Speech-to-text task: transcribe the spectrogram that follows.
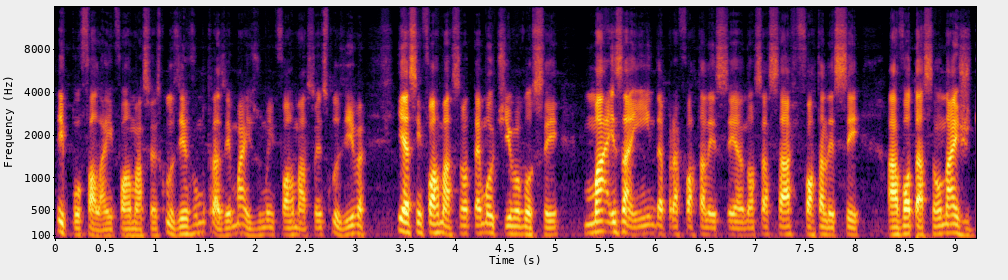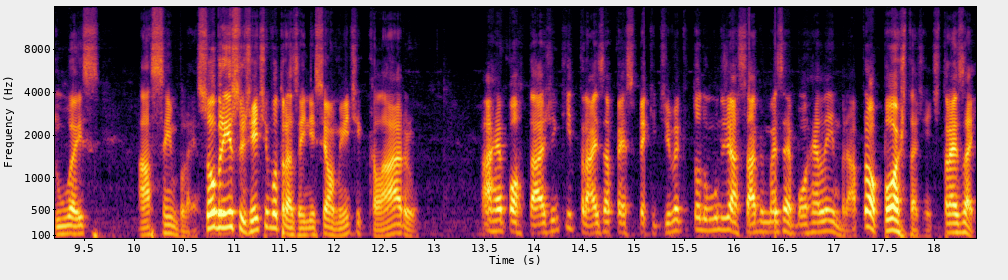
E por falar em informação exclusiva, vamos trazer mais uma informação exclusiva. E essa informação até motiva você mais ainda para fortalecer a nossa SAF, fortalecer a votação nas duas assembleias. Sobre isso, gente, eu vou trazer inicialmente, claro, a reportagem que traz a perspectiva que todo mundo já sabe, mas é bom relembrar. A proposta, gente, traz aí.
